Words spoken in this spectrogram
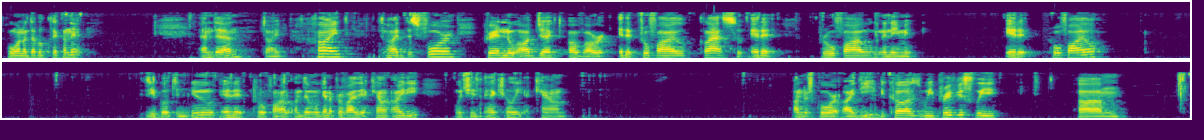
we want to double click on it and then type hide. To hide this form create a new object of our edit profile class. So edit profile we're to name it edit profile is equal to new edit profile. And then we're going to provide the account ID which is actually account underscore ID because we previously um,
